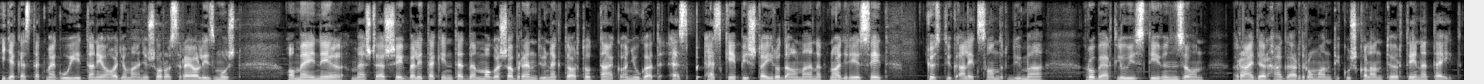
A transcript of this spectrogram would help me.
igyekeztek megújítani a hagyományos orosz realizmust, amelynél mesterségbeli tekintetben magasabb rendűnek tartották a nyugat eszképista irodalmának nagy részét, köztük Alexandre Dumas, Robert Louis Stevenson, Ryder Haggard romantikus kalandtörténeteit.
